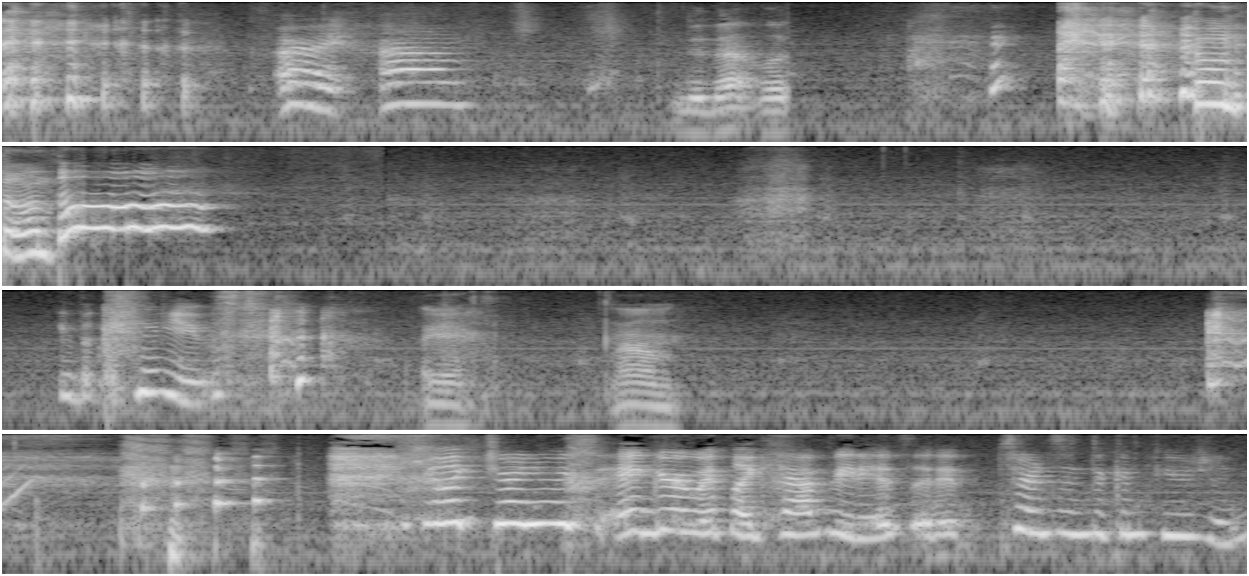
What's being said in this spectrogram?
All right. Um. Did that look? Dun dun dun. You look confused. Okay. Um. You're like trying to mix anger with like happiness, and it turns into confusion.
